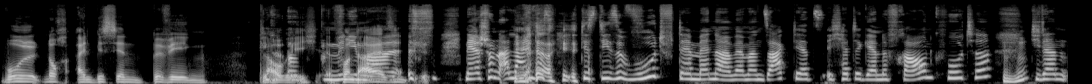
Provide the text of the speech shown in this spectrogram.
wohl noch ein bisschen bewegen glaube ich. Minimal. Von daher sind, naja, schon allein ja, das, das, diese Wut der Männer, wenn man sagt jetzt, ich hätte gerne Frauenquote, mhm. die dann,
